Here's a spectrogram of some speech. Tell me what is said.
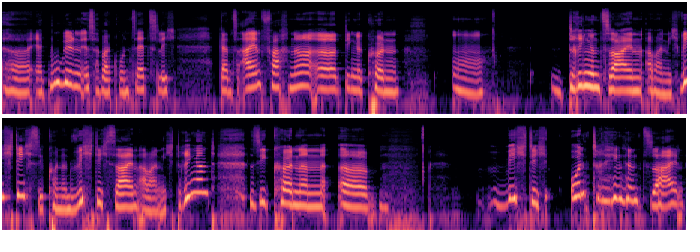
äh, ergoogeln, ist aber grundsätzlich ganz einfach. Ne? Äh, Dinge können mh, mm, dringend sein, aber nicht wichtig. Sie können wichtig sein, aber nicht dringend. Sie können äh, wichtig und dringend sein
